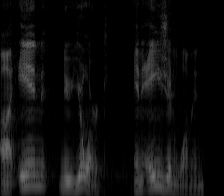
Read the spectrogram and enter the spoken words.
Uh, in New York, an Asian woman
